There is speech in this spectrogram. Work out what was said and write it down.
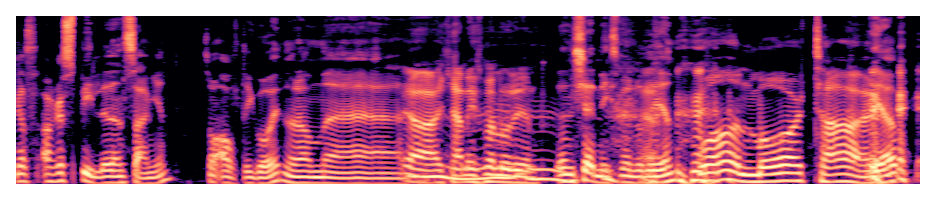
kan, han kan spille den sangen som alltid går når han eh, Ja, kjenningsmelodien. Den kjenningsmelodien. One more time. Yep.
